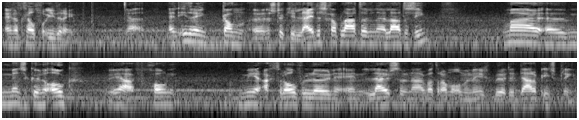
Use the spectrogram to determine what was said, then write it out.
En dat geldt voor iedereen. Ja? En iedereen kan uh, een stukje leiderschap laten, laten zien. Maar mensen kunnen ook ja, gewoon meer achteroverleunen en luisteren naar wat er allemaal om hen heen gebeurt en daarop inspringen.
